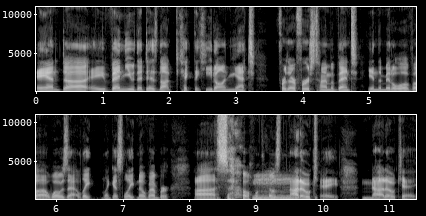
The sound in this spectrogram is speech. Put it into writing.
and uh, a venue that has not kicked the heat on yet for their first time event in the middle of uh, what was that late I guess late November. Uh, so it was Mm. not okay, not okay.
